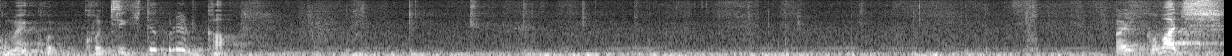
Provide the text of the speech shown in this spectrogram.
ごめんここっち来てくれるか？はい小町。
